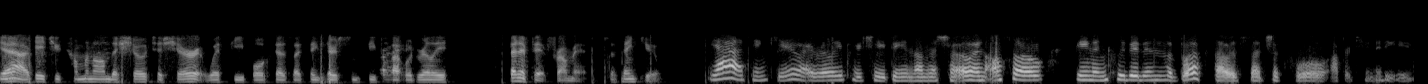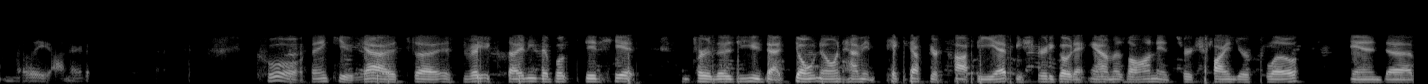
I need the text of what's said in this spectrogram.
yeah I appreciate you coming on the show to share it with people because I think there's some people that would really benefit from it. So thank you. Yeah, thank you. I really appreciate being on the show and also being included in the book. That was such a cool opportunity. I'm really honored. Cool, thank you. Yeah, it's uh, it's very exciting. The book did hit. For those of you that don't know and haven't picked up your copy yet, be sure to go to Amazon and search Find Your Flow. And uh,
